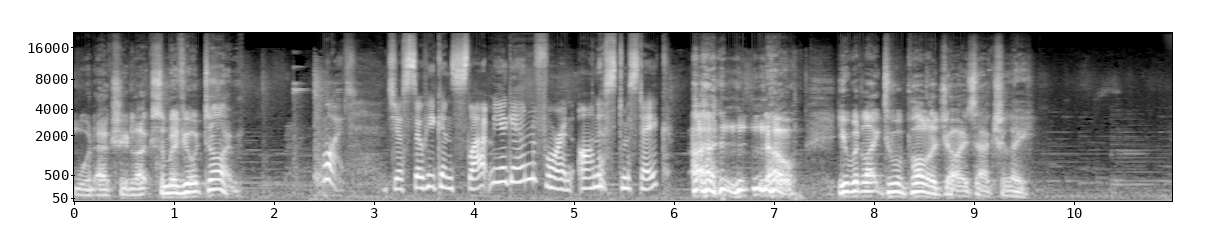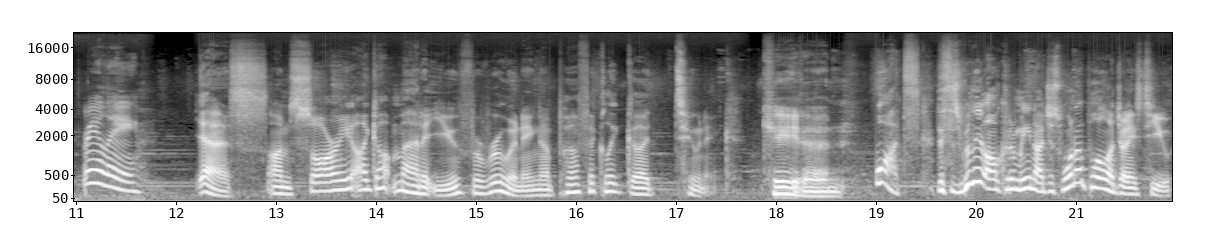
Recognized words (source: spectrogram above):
would actually like some of your time. What? Just so he can slap me again for an honest mistake? Uh, n- no. He would like to apologize, actually. Really? Yes, I'm sorry I got mad at you for ruining a perfectly good tunic. Keaton. What? This is really awkward of me and I just want to apologize to you.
